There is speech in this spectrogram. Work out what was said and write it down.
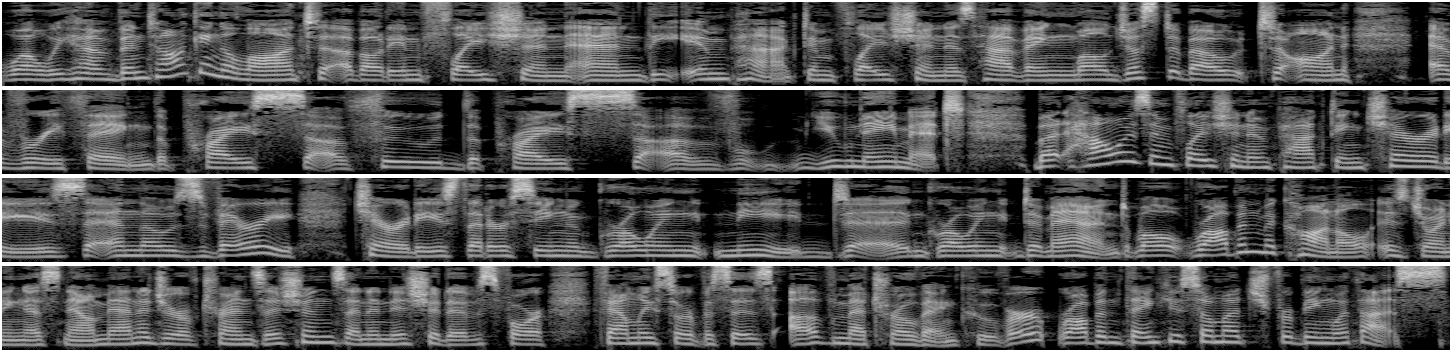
Well, we have been talking a lot about inflation and the impact inflation is having, well, just about on everything the price of food, the price of you name it. But how is inflation impacting charities and those very charities that are seeing a growing need, uh, growing demand? Well, Robin McConnell is joining us now, manager of transitions and initiatives for family services of Metro Vancouver. Robin, thank you so much for being with us.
